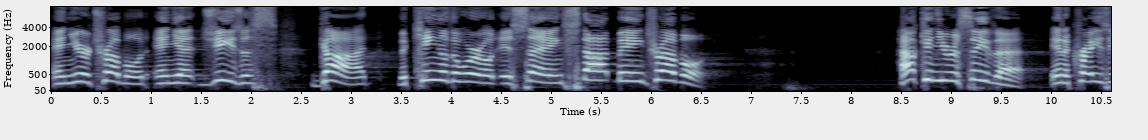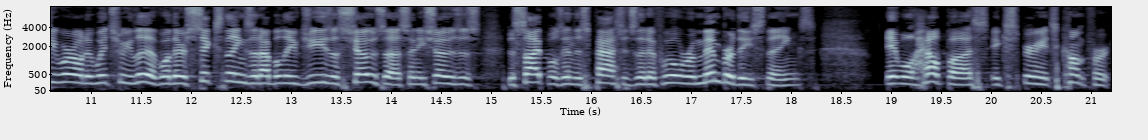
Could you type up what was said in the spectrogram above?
and you're troubled, and yet Jesus, God, the King of the world, is saying, Stop being troubled. How can you receive that in a crazy world in which we live? Well, there's six things that I believe Jesus shows us and he shows his disciples in this passage that if we'll remember these things, it will help us experience comfort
